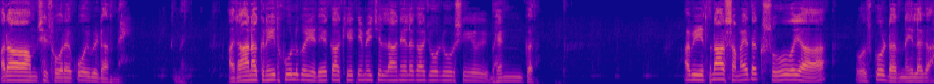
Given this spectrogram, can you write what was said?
आराम से सो रहे, कोई भी डर नहीं। अचानक नींद खुल गई, देखा खेती में चिल्लाने लगा ज़ोर ज़ोर से, भयंकर। अभी इतना समय तक सोया, उसको डर नहीं लगा।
